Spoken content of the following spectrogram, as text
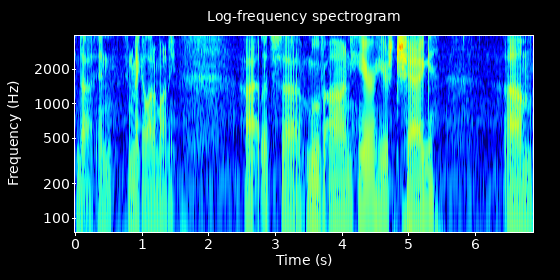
and uh, and and make a lot of money. All right, let's uh, move on here. Here's Chegg. Um,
